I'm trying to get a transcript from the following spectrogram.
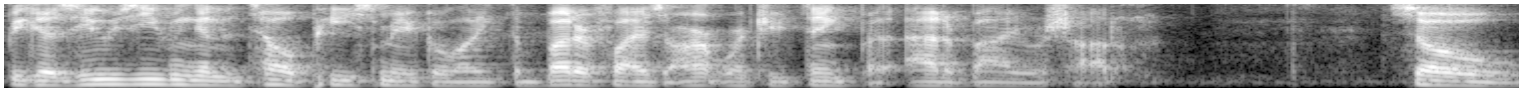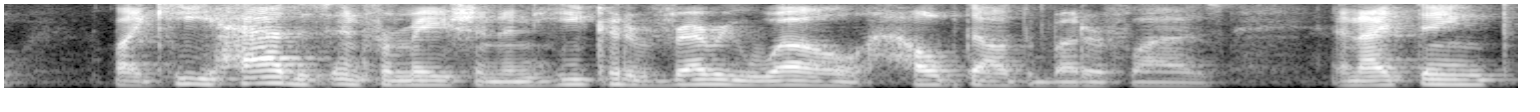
because he was even going to tell Peacemaker like the butterflies aren't what you think, but Adebayo shot him. So Like he had this information and he could have very well helped out the butterflies. And I think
